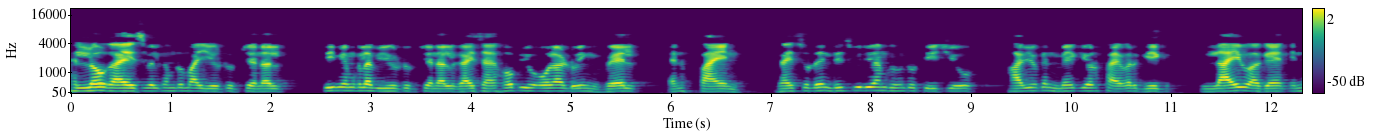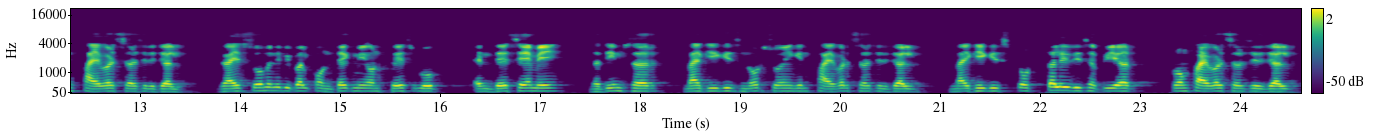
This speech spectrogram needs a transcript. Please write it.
hello guys. Welcome to my youtube channel premium club youtube channel. Guys i hope you all are doing well and fine. Guys today in this video i'm going to teach you how you can make your fiverr gig live again in fiverr search result. Guys so many people contact me on facebook and they say me nadeem sir my gig is not showing in fiverr search result. My gig is totally disappear from fiverr search result.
